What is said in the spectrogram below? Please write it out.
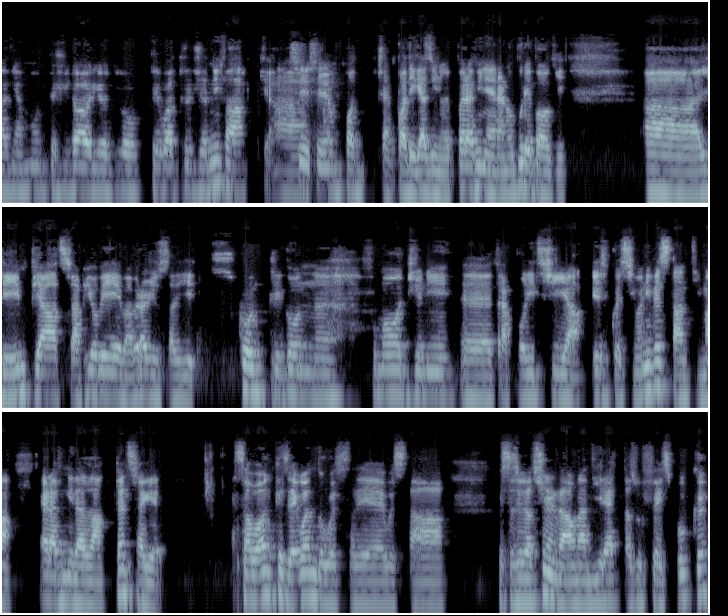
andati a Montecitorio tipo 3-4 giorni fa che a Sì, sì. un po', cioè, un po' di casino e poi alla fine erano pure pochi ah, lì in piazza, pioveva, però ci sono stati scontri con fumogeni eh, tra polizia e questi manifestanti, ma era finita là. Pensa che stavo anche seguendo questa, questa, questa situazione da una diretta su Facebook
